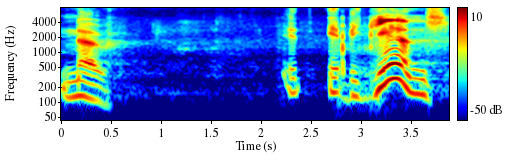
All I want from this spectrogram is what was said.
No. It, begins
